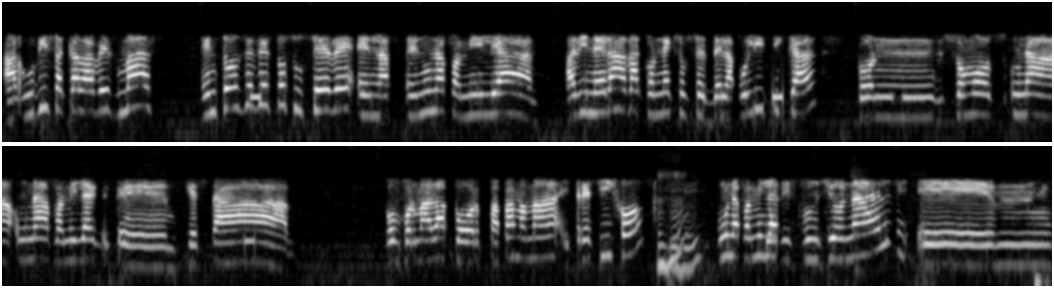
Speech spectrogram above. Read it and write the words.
agudiza cada vez más. Entonces esto sucede en, la, en una familia adinerada con nexos de la política, con somos una una familia que, que está conformada por papá, mamá y tres hijos, una familia disfuncional eh,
